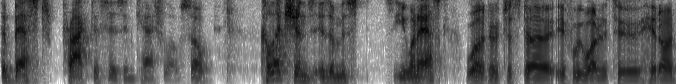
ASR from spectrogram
the best practices in cash flow. So, collections is a mis- so you want to ask? Well, just uh, if we wanted to hit on,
